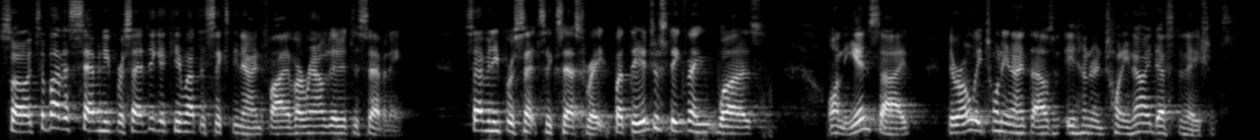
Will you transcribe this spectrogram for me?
So it's about a 70%. I think it came out to 69.5. I rounded it to 70. 70% success rate. But the interesting thing was, on the inside, there are only 29,829 destinations.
